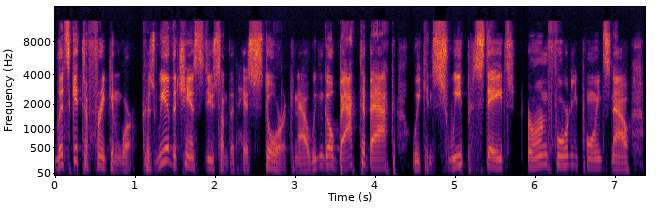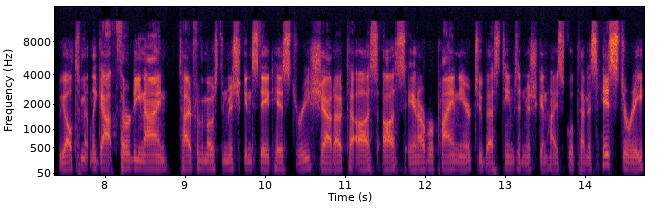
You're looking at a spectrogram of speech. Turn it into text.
let's get to freaking work because we have the chance to do something historic now. We can go back to back. We can sweep states, earn 40 points now. We ultimately got 39, tied for the most in Michigan State history. Shout out to us, us, Ann Arbor Pioneer, two best teams in Michigan high school tennis history.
